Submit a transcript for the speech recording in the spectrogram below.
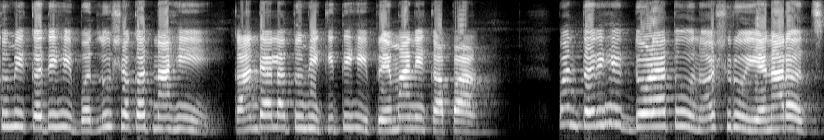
तुम्ही कधीही बदलू शकत नाही. कांद्याला तुम्ही कितीही प्रेमाने कापा पण तरीही डोळ्यातून अश्रू येणारच.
